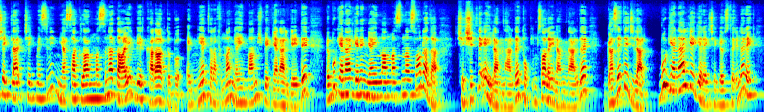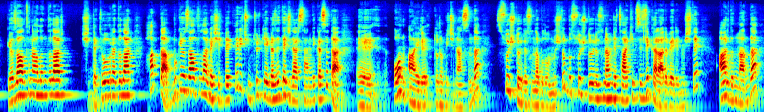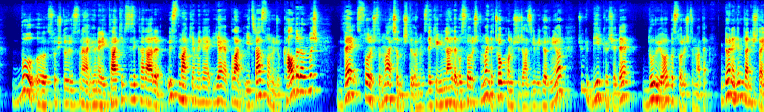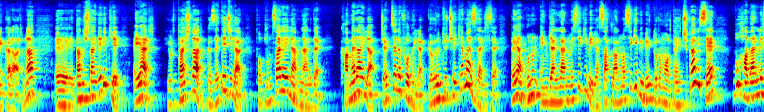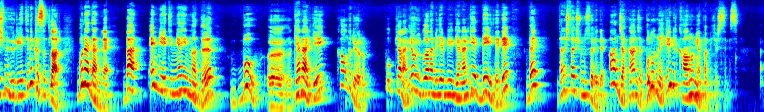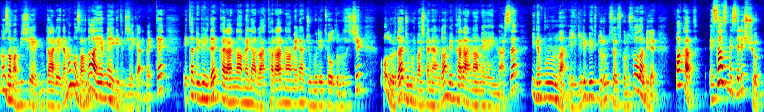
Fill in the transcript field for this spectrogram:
çekmesinin yasaklanmasına dair bir karardı bu. Emniyet tarafından yayınlanmış bir genelgeydi ve bu genelgenin yayınlanmasından sonra da çeşitli eylemlerde, toplumsal eylemlerde gazeteciler bu genelge gerekçe gösterilerek gözaltına alındılar, şiddete uğradılar. Hatta bu gözaltılar ve şiddetler için Türkiye Gazeteciler Sendikası da 10 e, ayrı durum için aslında suç duyurusunda bulunmuştu. Bu suç duyurusuna önce takipsizlik kararı verilmişti. Ardından da bu e, suç duyurusuna yönelik takipsizlik kararı üst mahkemeye yapılan itiraz sonucu kaldırılmış ve soruşturma açılmıştı. Önümüzdeki günlerde bu soruşturmayı da çok konuşacağız gibi görünüyor. Çünkü bir köşede duruyor bu soruşturmada. Dönelim Danıştay'ın kararına. Ee, Danıştay dedi ki eğer yurttaşlar, gazeteciler toplumsal eylemlerde kamerayla, cep telefonuyla görüntü çekemezler ise veya bunun engellenmesi gibi, yasaklanması gibi bir durum ortaya çıkar ise bu haberleşme hürriyetini kısıtlar. Bu nedenle ben emniyetin yayınladığı bu e, genelgeyi kaldırıyorum. Bu genelge uygulanabilir bir genelge değil dedi ve Danıştay şunu söyledi. Ancak ancak bununla ilgili bir kanun yapabilirsiniz. Ben o zaman bir şeye müdahale edemem. O zaman da AYM'ye gidilecek elbette. E tabi bir de kararnameler var. Kararnameler cumhuriyeti olduğumuz için olur da Cumhurbaşkanı Erdoğan bir kararname yayınlarsa yine bununla ilgili bir durum söz konusu olabilir. Fakat esas mesele şu.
